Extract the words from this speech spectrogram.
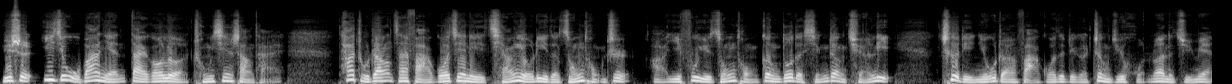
于是，1958年，戴高乐重新上台，他主张在法国建立强有力的总统制，啊，以赋予总统更多的行政权力，彻底扭转法国的这个政局混乱的局面。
